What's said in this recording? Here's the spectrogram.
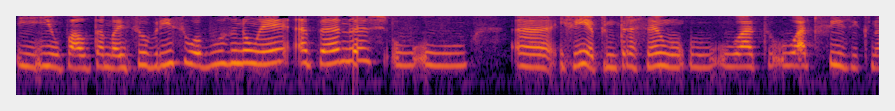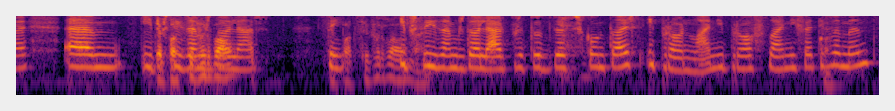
e, e, o Paulo também sobre isso, o abuso não é apenas o, o enfim, a penetração, o, o, ato, o ato físico, não é? Um, e Até precisamos de olhar. Sim. Pode ser verbal, e precisamos é? de olhar para todos esses contextos e para o online e para o offline, efetivamente,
